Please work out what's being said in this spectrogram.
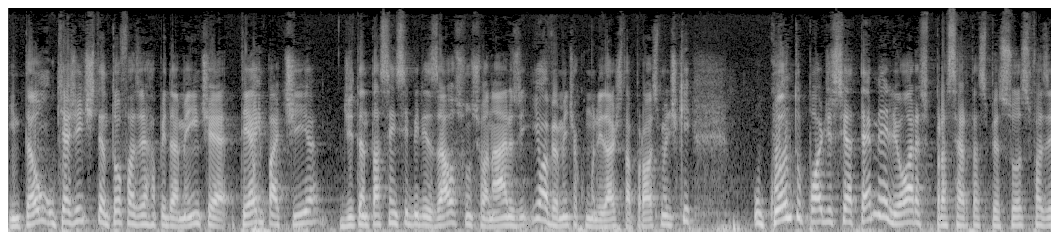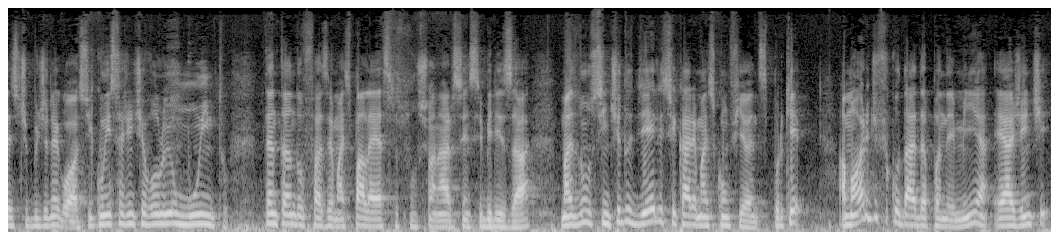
Então, o que a gente tentou fazer rapidamente é ter a empatia de tentar sensibilizar os funcionários e obviamente, a comunidade está próxima de que o quanto pode ser até melhor para certas pessoas fazer esse tipo de negócio. E com isso a gente evoluiu muito, tentando fazer mais palestras, funcionários, sensibilizar, mas no sentido de eles ficarem mais confiantes. Porque a maior dificuldade da pandemia é a gente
